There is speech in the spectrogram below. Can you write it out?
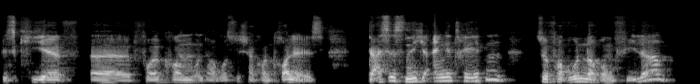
bis Kiew äh, vollkommen unter russischer Kontrolle ist. Das ist nicht eingetreten, zur Verwunderung vieler,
